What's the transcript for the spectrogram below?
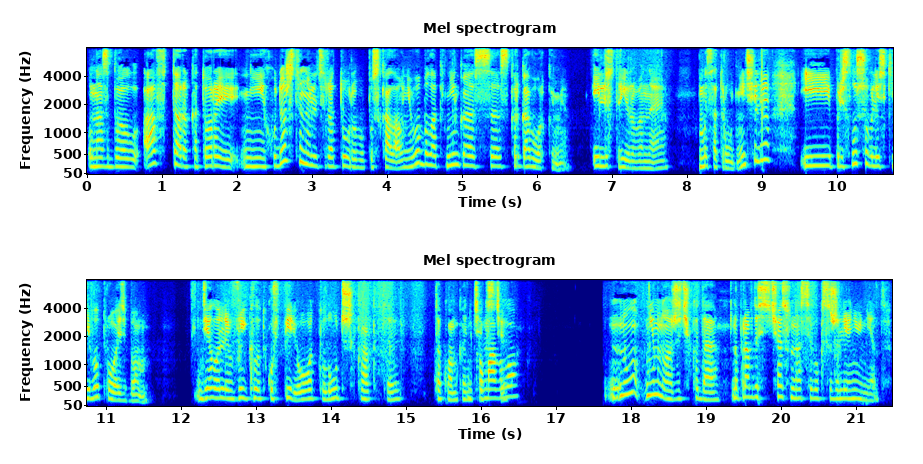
у нас был автор, который не художественную литературу выпускал, а у него была книга с скороговорками, иллюстрированная. Мы сотрудничали и прислушивались к его просьбам. Делали выкладку вперед, лучше как-то в таком контексте. Не помогло? Ну, немножечко, да. Но, правда, сейчас у нас его, к сожалению, нет.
